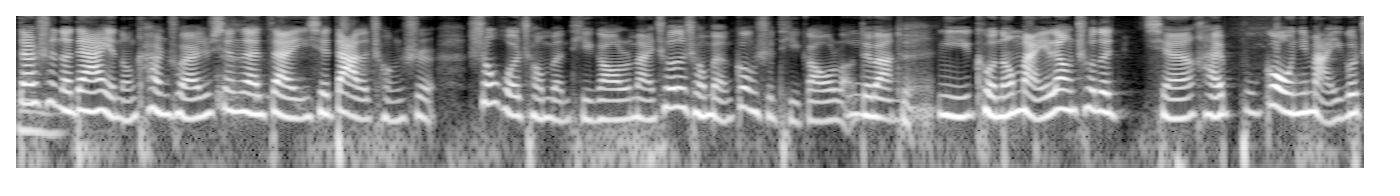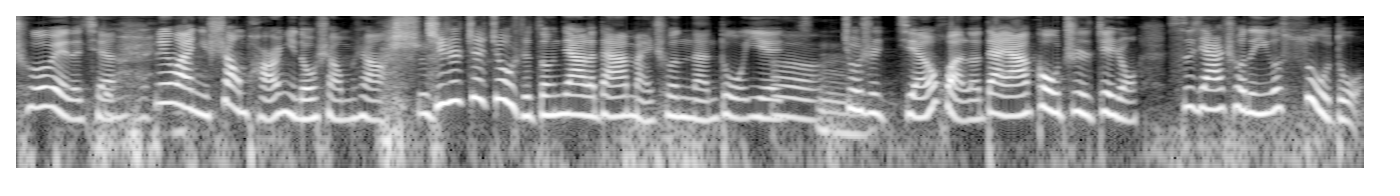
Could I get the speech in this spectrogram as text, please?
但是呢，大家也能看出来，就现在在一些大的城市，生活成本提高了，买车的成本更是提高了，对吧？对，你可能买一辆车的钱还不够你买一个车位的钱，另外你上牌儿你都上不上。是，其实这就是增加了大家买车的难度，也就是减缓了大家购置这种私家车的一个速度。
